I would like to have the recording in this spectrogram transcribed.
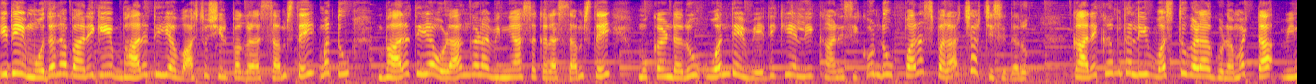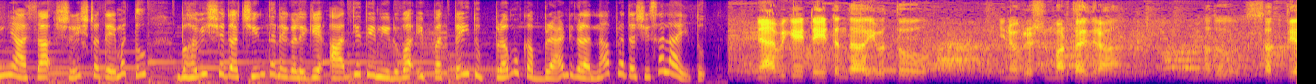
ಇದೇ ಮೊದಲ ಬಾರಿಗೆ ಭಾರತೀಯ ವಾಸ್ತುಶಿಲ್ಪಗಳ ಸಂಸ್ಥೆ ಮತ್ತು ಭಾರತೀಯ ಒಳಾಂಗಣ ವಿನ್ಯಾಸಕರ ಸಂಸ್ಥೆ ಮುಖಂಡರು ಒಂದೇ ವೇದಿಕೆಯಲ್ಲಿ ಕಾಣಿಸಿಕೊಂಡು ಪರಸ್ಪರ ಚರ್ಚಿಸಿದರು. ಕಾರ್ಯಕ್ರಮದಲ್ಲಿ ವಸ್ತುಗಳ ಗುಣಮಟ್ಟ, ವಿನ್ಯಾಸ, ಶ್ರೇಷ್ಠತೆ ಮತ್ತು ಭವಿಷ್ಯದ ಚಿಂತನೆಗಳಿಗೆ ಆದ್ಯತೆ ನೀಡುವ ಇಪ್ಪತ್ತೈದು ಪ್ರಮುಖ ಬ್ರ್ಯಾಂಡ್ಗಳನ್ನು ಪ್ರದರ್ಶಿಸಲಾಯಿತು. ನ್ಯಾವಿಗೇಟ್ ಏಟ್ ಅಂತ ಇವತ್ತು ಇನಾಗ್ರೇಷನ್ ಮಾಡ್ತಾ ಇದ್ದೀರಾ? ಅದು ಸದ್ಯ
